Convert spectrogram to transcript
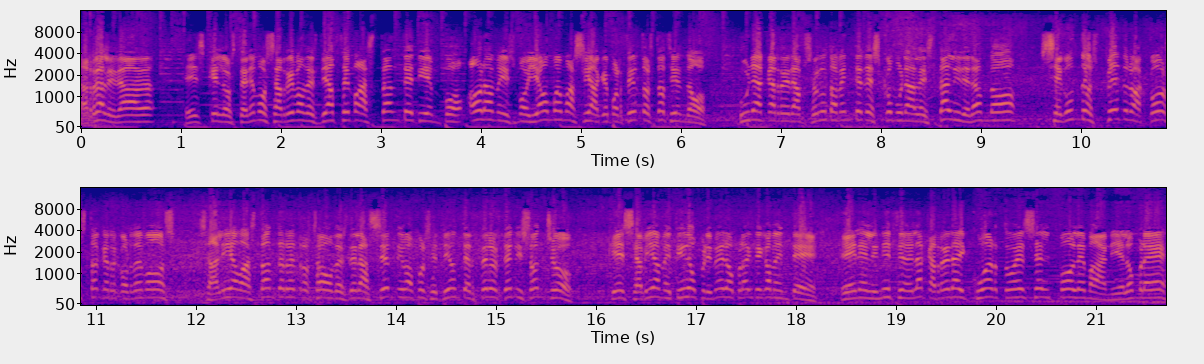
la realidad es que los tenemos arriba desde hace bastante tiempo. Ahora mismo, Jaume Masia, que por cierto está haciendo una carrera absolutamente descomunal, está liderando. Segundo es Pedro Acosta, que recordemos salía bastante retrasado desde la séptima posición. Tercero es Denis Onchu, que se había metido primero prácticamente en el inicio de la carrera. Y cuarto es el Poleman. Y el hombre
